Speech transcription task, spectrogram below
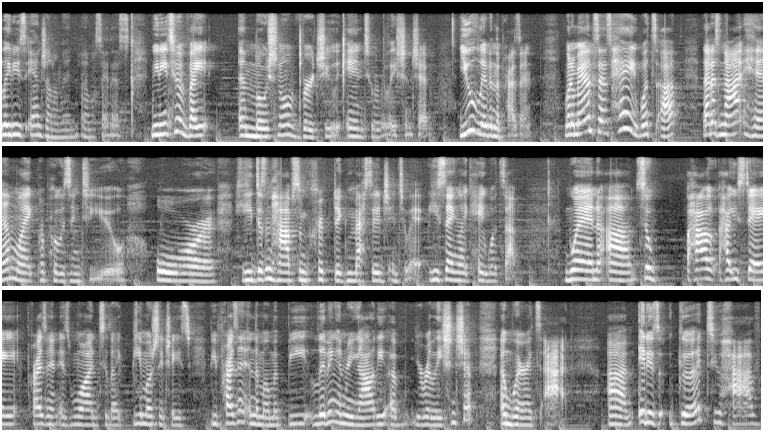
ladies and gentlemen, I will say this, we need to invite emotional virtue into a relationship. You live in the present. When a man says, hey, what's up? That is not him like proposing to you or he doesn't have some cryptic message into it. He's saying like, hey, what's up? When, um, so how how you stay present is one to like be emotionally chaste be present in the moment be living in reality of your relationship and where it's at. Um, it is good to have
